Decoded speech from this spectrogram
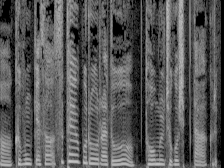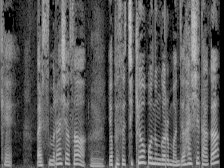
어, 그분께서 스텝으로라도 도움을 주고 싶다. 그렇게 말씀을 하셔서 음. 옆에서 지켜보는 거를 먼저 하시다가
